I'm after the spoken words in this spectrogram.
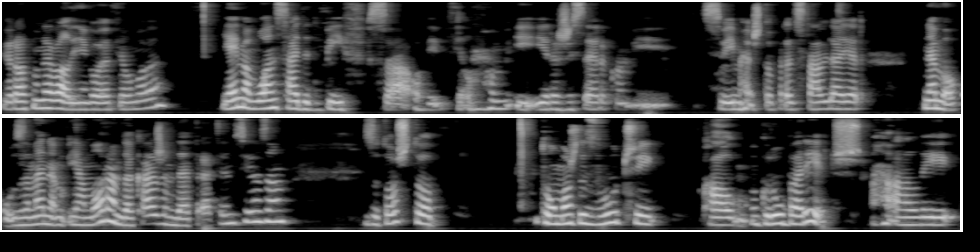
vjerojatno ne voli njegove filmove. Ja imam one-sided beef sa ovim filmom i, i režiserkom i svime što predstavlja, jer ne mogu. Za mene, ja moram da kažem da je pretenciozan, zato što to možda zvuči kao gruba riječ, ali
